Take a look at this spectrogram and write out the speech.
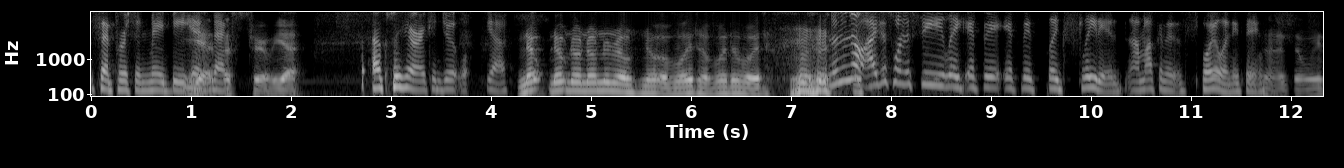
said person may be Yeah, in next. that's true. Yeah. Actually, here I can do it. well- Yeah. No, no, no, no, no, no, no. Avoid, avoid, avoid. No, no, no. I just want to see like if it if it's like slated. I'm not going to spoil anything. No, don't we,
